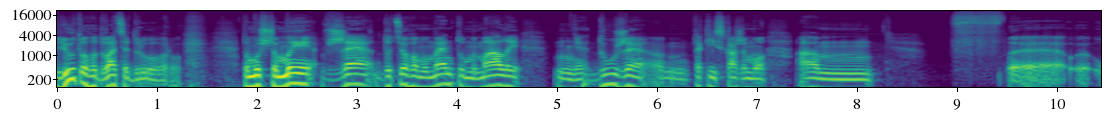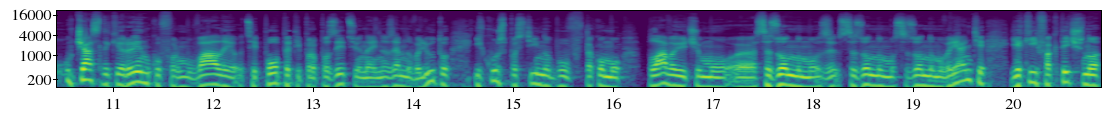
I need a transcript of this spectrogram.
лютого 2022 року. Тому що ми вже до цього моменту ми мали дуже такий, скажімо, учасники ринку формували оцей попит і пропозицію на іноземну валюту, і курс постійно був в такому плаваючому е, сезонному сезонному сезонному варіанті, який фактично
